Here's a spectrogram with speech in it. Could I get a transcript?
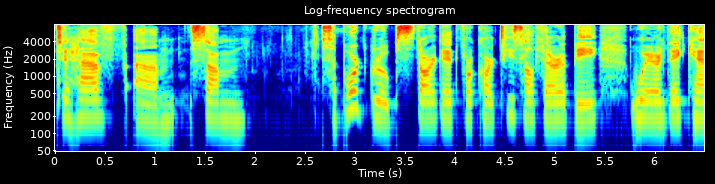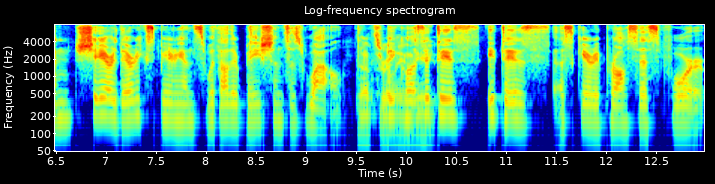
to have um, some support groups started for CAR T cell therapy where they can share their experience with other patients as well. That's really because neat. it is it is a scary process for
